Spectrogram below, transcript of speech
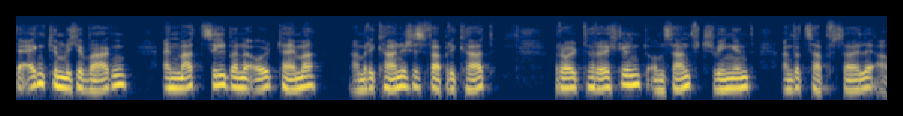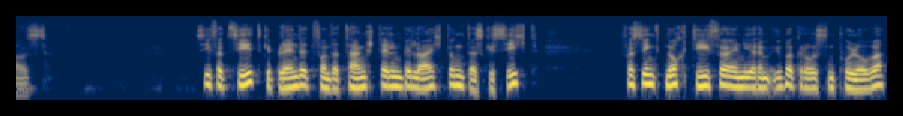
Der eigentümliche Wagen, ein matt silberner Oldtimer, amerikanisches Fabrikat, rollt röchelnd und sanft schwingend an der Zapfsäule aus. Sie verzieht, geblendet von der Tankstellenbeleuchtung, das Gesicht, versinkt noch tiefer in ihrem übergroßen Pullover,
